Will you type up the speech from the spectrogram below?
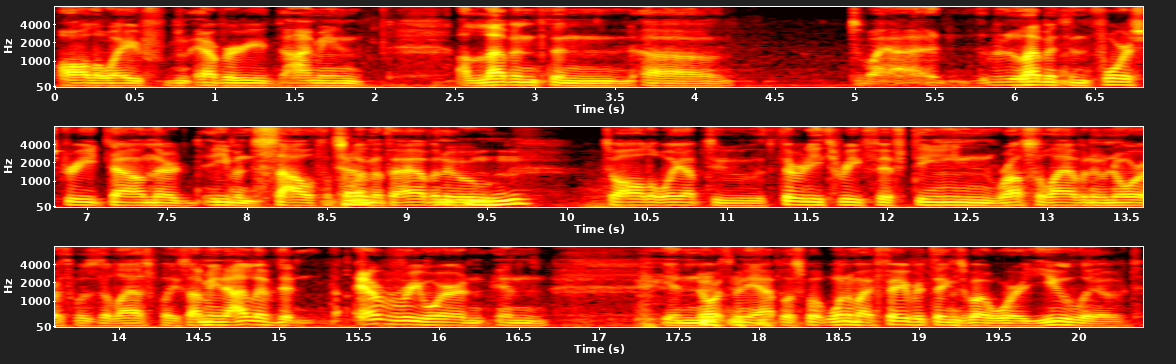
all the way from every, I mean, 11th and uh, 11th and 4th Street down there, even south of So- Plymouth Avenue, to all the way up to 3315 Russell Avenue North was the last place. I mean, I lived in everywhere in in, in North Minneapolis, but one of my favorite things about where you lived,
